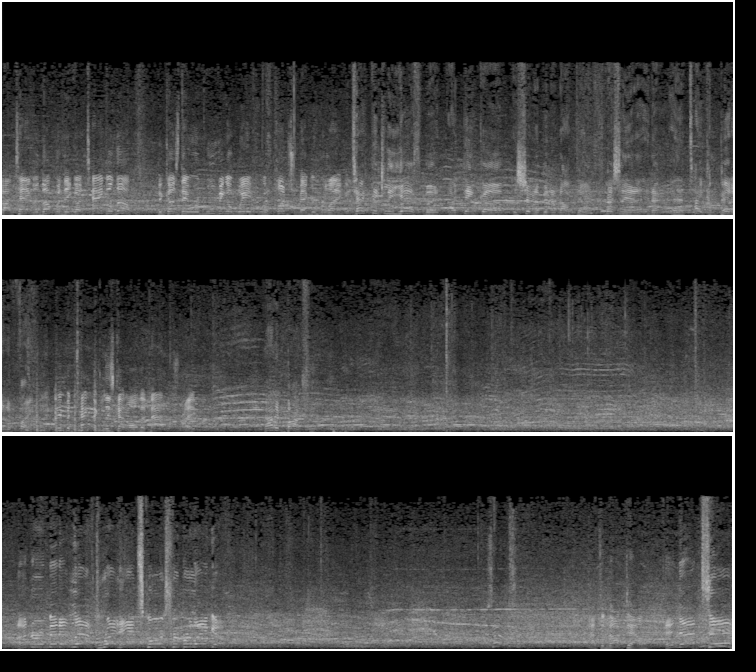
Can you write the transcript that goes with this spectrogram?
got tangled up, but they got tangled up because they were moving away from a punch from Edgar Berlanga. Technically, yes, but I think uh, it shouldn't have been a knockdown, especially in a, in a, in a tight competitive fight. I mean, but technically, it's got all that matters, right? Not in boxing. Under a minute left. Right hand scores for Berlanga. That's a knockdown. And that's it.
